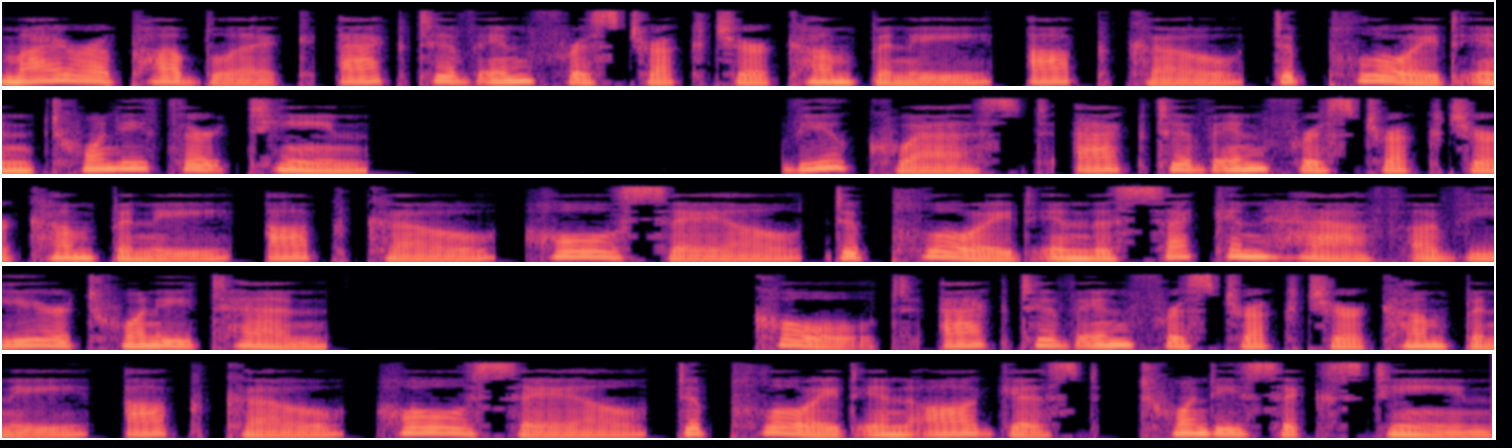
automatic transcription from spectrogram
MyRepublic Active Infrastructure Company, OPCO deployed in 2013 ViewQuest Active Infrastructure Company, OPCO, Wholesale deployed in the second half of year 2010 Colt Active Infrastructure Company, OPCO, Wholesale deployed in August, 2016.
